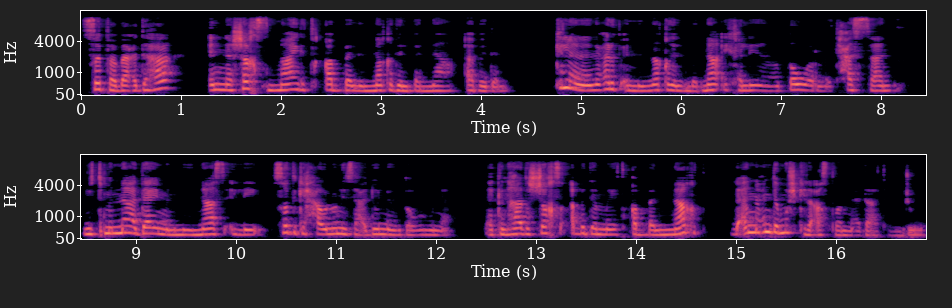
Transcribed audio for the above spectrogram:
صفة بعدها إن شخص ما يتقبل النقد البناء أبدا. كلنا نعرف إن النقد البناء يخلينا نتطور ونتحسن ونتمناه دايما من الناس اللي صدق يحاولون يساعدونا ويطورونا. لكن هذا الشخص أبدا ما يتقبل النقد لأنه عنده مشكلة أصلا مع ذاته من جوا.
